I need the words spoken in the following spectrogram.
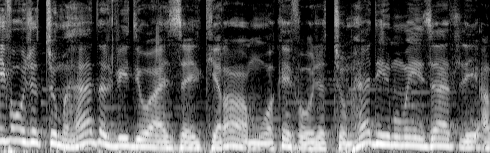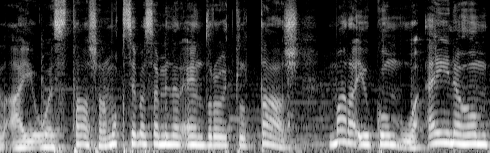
كيف وجدتم هذا الفيديو أعزائي الكرام؟ وكيف وجدتم هذه المميزات لل iOS 16 مقتبسة من الأندرويد 13 ما رأيكم؟ وأين هم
